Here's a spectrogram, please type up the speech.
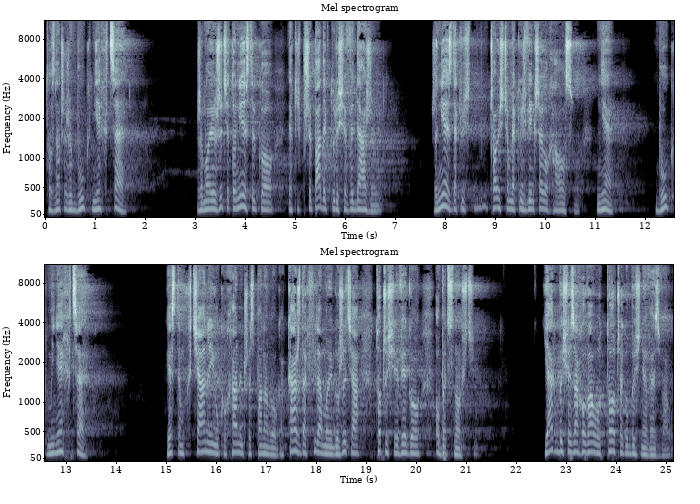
to znaczy, że Bóg mnie chce. Że moje życie to nie jest tylko jakiś przypadek, który się wydarzył, że nie jest jakąś częścią jakiegoś większego chaosu. Nie. Bóg mnie chce. Jestem chciany i ukochany przez Pana Boga. Każda chwila mojego życia toczy się w Jego obecności. Jakby się zachowało to, czego byś nie wezwał?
